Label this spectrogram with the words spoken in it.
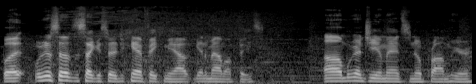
but we're going to set up the second surge. You can't fake me out. Get him out of my face. Um, we're going to Geomance, no problem here.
